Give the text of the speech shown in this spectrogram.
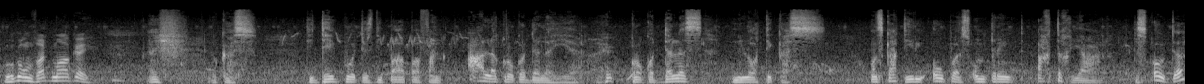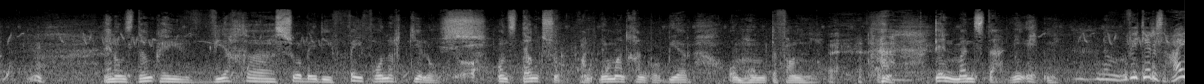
Hoekom wat maak hy? Eish, Lukas. Die duikboot is die papa van alle krokodille hier. Crocodylus niloticus. Ons kat hierdie oupa is omtrent 80 jaar. Dis oud, hè? En ons dink hy weeg eh, so by die 500 kilos. Ons dink so, want niemand gaan probeer om hom te vang nie. Ten minste, nie ek nie. Nou, hoe weet jy dis hy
